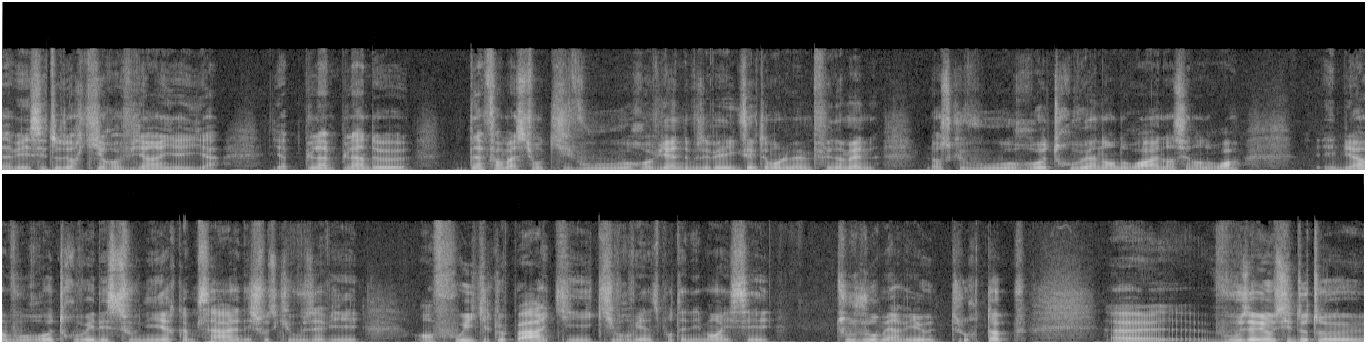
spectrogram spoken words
avez cette odeur qui revient, il y a, il y a plein plein de, d'informations qui vous reviennent. Vous avez exactement le même phénomène lorsque vous retrouvez un endroit, un ancien endroit. Eh bien, vous retrouvez des souvenirs comme ça, des choses que vous aviez enfouies quelque part et qui, vous reviennent spontanément. Et c'est toujours merveilleux, toujours top. Euh, vous avez aussi d'autres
